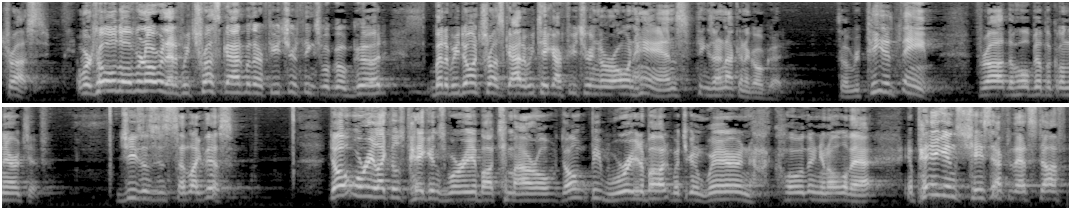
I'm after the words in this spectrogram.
Trust. And we're told over and over that if we trust God with our future, things will go good. But if we don't trust God, if we take our future into our own hands, things are not going to go good. So repeated theme throughout the whole biblical narrative. Jesus has said like this. Don't worry like those pagans worry about tomorrow. Don't be worried about what you're going to wear and clothing and all of that. Pagans chase after that stuff,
